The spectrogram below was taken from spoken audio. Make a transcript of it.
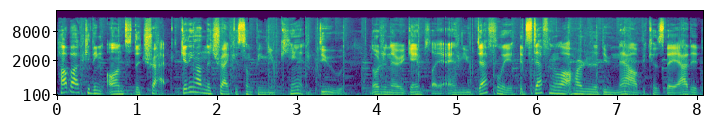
how about getting onto the track? Getting on the track is something you can't do in ordinary gameplay, and you definitely, it's definitely a lot harder to do now because they added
